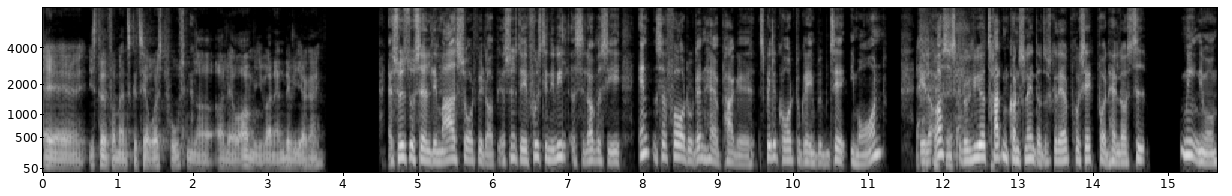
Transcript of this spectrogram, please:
øh, i stedet for at man skal til at ryste posen og, og lave om i, hvordan det virker. Ikke? Jeg synes, du sætter det meget sort-hvidt op. Jeg synes, det er fuldstændig vildt at sætte op og sige, enten så får du den her pakke spillekort, du kan implementere i morgen, eller også skal du hyre 13 konsulenter, du skal lave et projekt på et halvt års tid minimum.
